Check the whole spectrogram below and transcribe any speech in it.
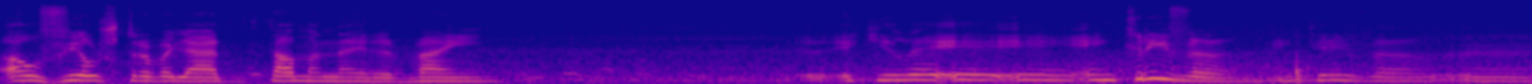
ao vê-los trabalhar de tal maneira bem, aquilo é, é, é incrível, é incrível. Uh,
